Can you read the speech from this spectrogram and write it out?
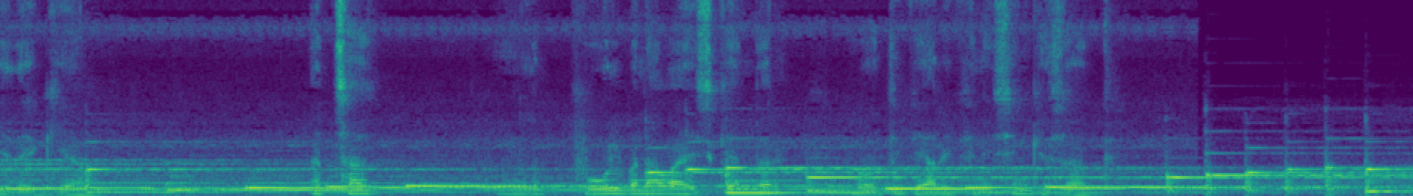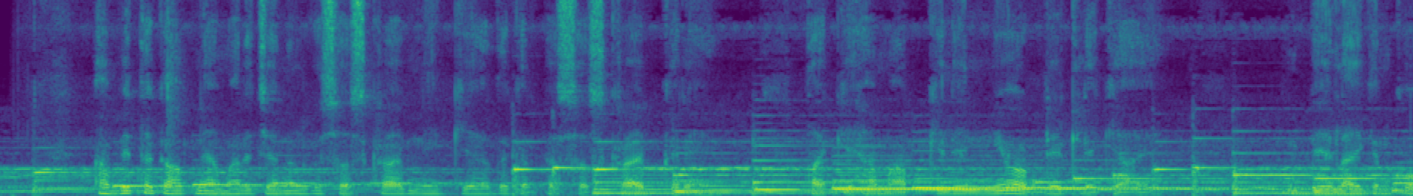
ये देखिए आप। अच्छा मतलब फूल बना हुआ है इसके अंदर। बहुत ही प्यारी फिनिशिंग के साथ। अभी तक आपने हमारे चैनल को सब्सक्राइब नहीं किया तो कृपया सब्सक्राइब करें, ताकि हम आपके लिए न्यू अपडेट लेके आए। बेल आइकन को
